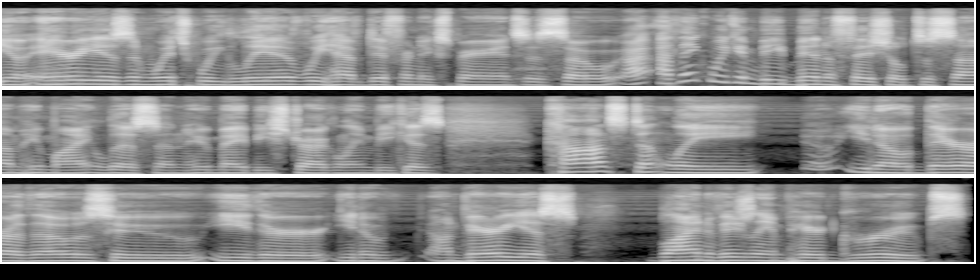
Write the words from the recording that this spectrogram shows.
you know areas in which we live we have different experiences so I, I, think we can be beneficial to some who might listen who may be struggling because constantly you know there are those who either you know on various blind and visually impaired groups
